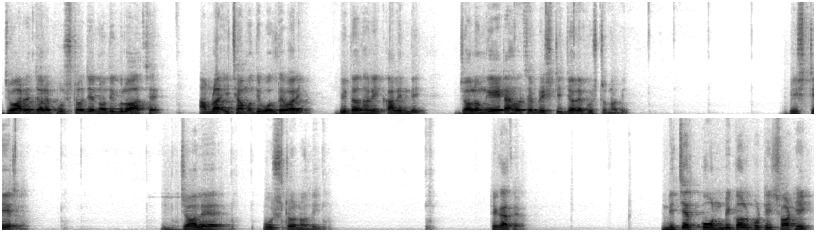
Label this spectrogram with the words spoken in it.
জোয়ারের জলে পুষ্ট যে নদীগুলো আছে, আমরা ইছামতি বলতে পারি, বিদ্যাধরী, কালিন্দী, জলঙ্গি, এটা হচ্ছে বৃষ্টির জলে পুষ্ট নদী। বৃষ্টির জলে পুষ্ট নদী। ঠিক আছে? নিচের কোন বিকল্পটি সঠিক?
